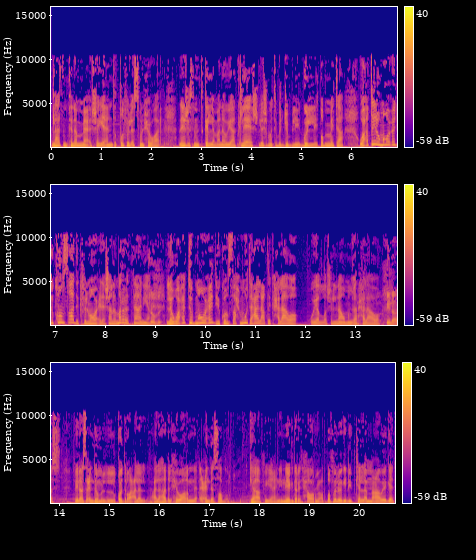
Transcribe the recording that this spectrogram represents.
لازم تنمع شيء عند الطفل اسمه الحوار. نجلس نتكلم أنا وياك. ليش؟ ليش ما تبي تجيب لي؟ قل لي. طب متى؟ وأعطي له موعد ويكون صادق في الموعد عشان المرة الثانية. شوفي. لو وعدته بموعد يكون صح. مو تعال أعطيك حلاوة. ويلا شلناه من غير حلاوة. في ناس في ناس عندهم القدرة على على هذا الحوار إن عنده صبر كافي يعني إنه يقدر يتحاور مع الطفل ويقعد يتكلم معاه ويقعد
